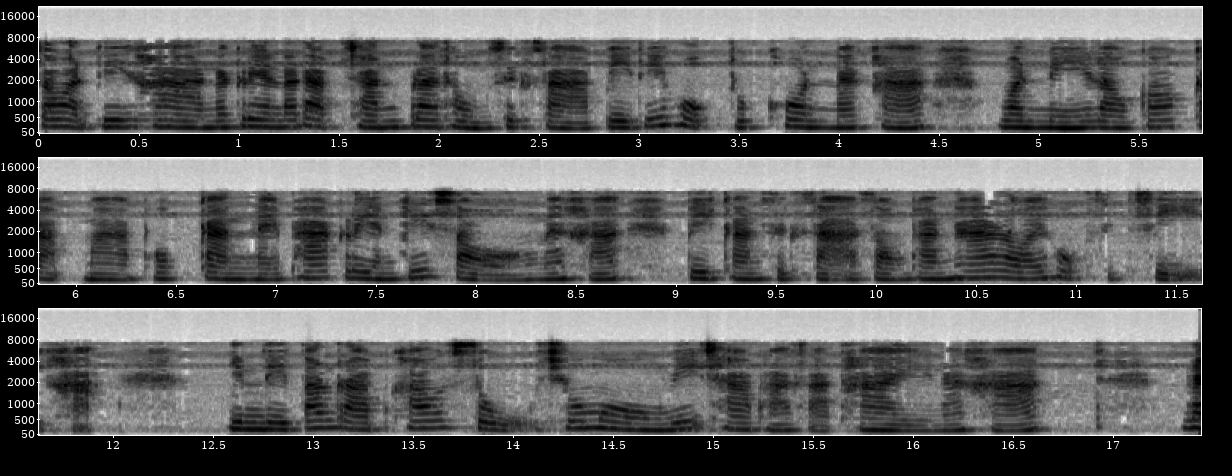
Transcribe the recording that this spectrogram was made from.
สวัสดีค่ะ นักเรียนระดับชั้นประถมศึกษาปีที่ 6 ทุกคนนะคะ วันนี้เราก็กลับมาพบกันในภาคเรียนที่ 2 นะคะ ปีการศึกษา 2564 ค่ะ ยินดีต้อนรับเข้าสู่ชั่วโมงวิชาภาษาไทยนะคะ ใน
